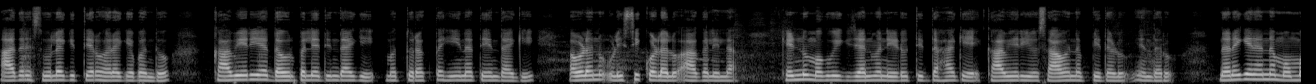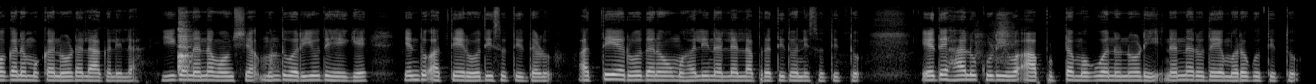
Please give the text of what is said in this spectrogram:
ಆದರೆ ಸೂಲಗಿತ್ತಿಯರು ಹೊರಗೆ ಬಂದು ಕಾವೇರಿಯ ದೌರ್ಬಲ್ಯದಿಂದಾಗಿ ಮತ್ತು ರಕ್ತಹೀನತೆಯಿಂದಾಗಿ ಅವಳನ್ನು ಉಳಿಸಿಕೊಳ್ಳಲು ಆಗಲಿಲ್ಲ. ಹೆಣ್ಣು ಮಗುವಿಗೆ ಜನ್ಮ ನೀಡುತ್ತಿದ್ದ ಹಾಗೆ ಕಾವೇರಿಯು ಸಾವನ್ನಪ್ಪಿದಳು ಎಂದರು. ನನಗೆ ನನ್ನ ಮೊಮ್ಮಗನ ಮುಖ ನೋಡಲಾಗಲಿಲ್ಲ. ಈಗ ನನ್ನ ವಂಶ ಮುಂದುವರಿಯುವುದು ಹೇಗೆ ಎಂದು ಅತ್ತೆ ರೋಧಿಸುತ್ತಿದ್ದಳು. ಅತ್ತೆಯ ರೋದನವು ಮಹಲಿನಲ್ಲೆಲ್ಲ ಪ್ರತಿಧ್ವನಿಸುತ್ತಿತ್ತು. ಎದೆ ಹಾಲು ಕುಡಿಯುವ ಆ ಪುಟ್ಟ ಮಗುವನ್ನು ನೋಡಿ ನನ್ನ ಹೃದಯ ಮರಗುತ್ತಿತ್ತು.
